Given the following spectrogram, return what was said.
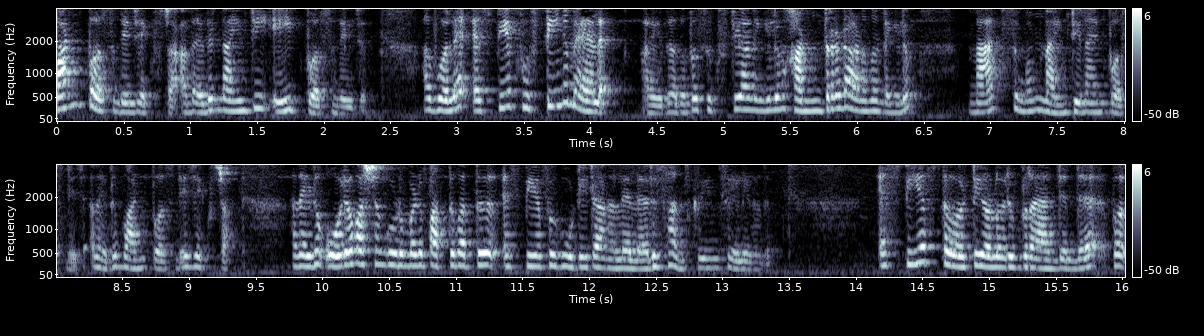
വൺ പെർസെന്റേജ് എക്സ്ട്രാ അതായത് നയന്റി എയ്റ്റ് പെർസെന്റേജ് അതുപോലെ എസ് പി എഫ് ഫിഫ്റ്റീന് മേലെ അതായത് അതിപ്പോൾ സിക്സ്റ്റി ആണെങ്കിലും ഹൺഡ്രഡ് ആണെന്നുണ്ടെങ്കിലും മാക്സിമം നയന്റി നയൻ പെർസെന്റേജ് അതായത് വൺ പെർസെന്റേജ് എക്സ്ട്രാ അതായത് ഓരോ വർഷം കൂടുമ്പോഴും പത്ത് പത്ത് എസ് പി എഫ് കൂട്ടിയിട്ടാണല്ലോ എല്ലാവരും സൺസ്ക്രീൻ സെയിൽ ചെയ്യുന്നത്. എസ് പി എഫ് തേർട്ടി ഉള്ള ഒരു ബ്രാൻഡിന്റെ ഇപ്പോൾ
